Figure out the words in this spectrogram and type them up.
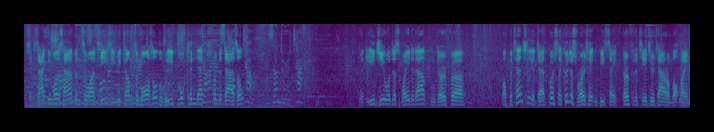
That's exactly what's happened. So Arteezy becomes immortal. The Weave will connect from the Dazzle. top is under attack. And EG will just wait it out and go for, well, potentially a death push. They could just rotate and be safe. Go for the tier 2 tower on bot lane.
